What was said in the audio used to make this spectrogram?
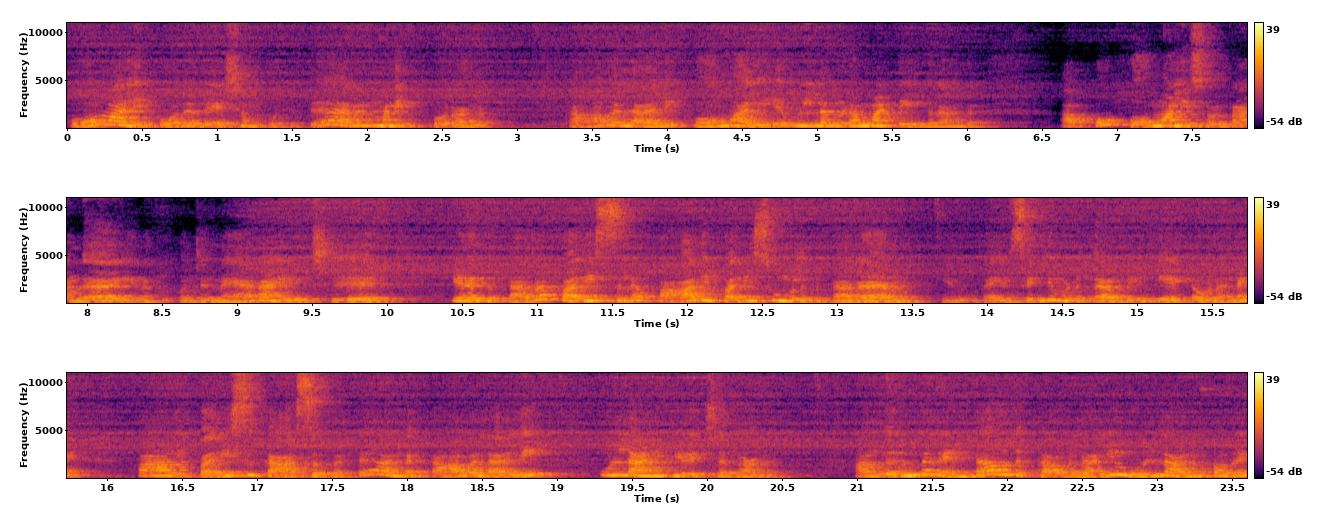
கோமாளி போகிற வேஷம் போட்டுட்டு அரண்மனைக்கு போகிறாங்க காவலாளி கோமாளியை உள்ள விட மாட்டேங்கிறாங்க. அப்போது கோமாளி சொல்கிறாங்க எனக்கு கொஞ்சம் நேரம் ஆயிடுச்சு. எனக்கு தர பரிசில் பாதி பரிசு உங்களுக்கு தரேன். எனக்கு தயவு செஞ்சு விடுங்க அப்படின்னு கேட்ட உடனே பாதி பரிசுக்கு ஆசைப்பட்டு அந்த காவலாளி உள்ளே அனுப்பி வச்சிடுறாங்க. அங்கிருந்த ரெண்டாவது காவலாளி உள்ளே அனுப்பவே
